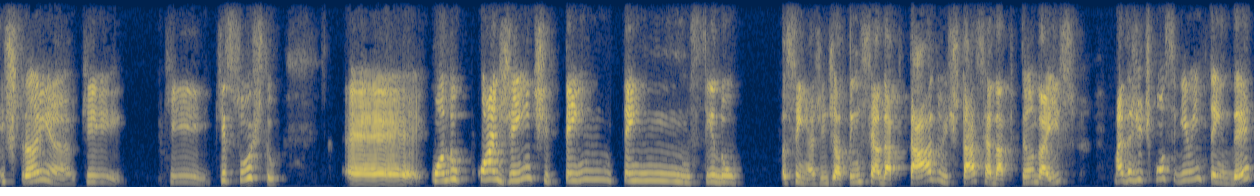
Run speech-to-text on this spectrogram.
estranha, que, que, que susto. É, quando com a gente tem, tem sido assim, a gente já tem se adaptado, está se adaptando a isso, mas a gente conseguiu entender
